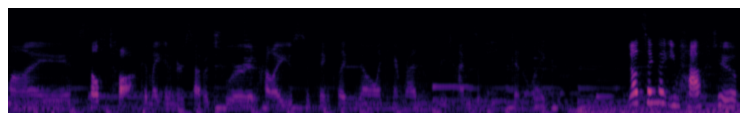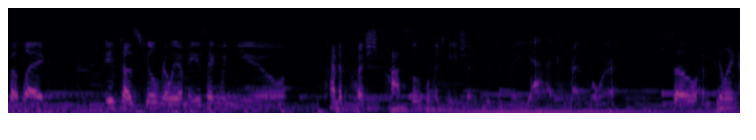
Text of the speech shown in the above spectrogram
my self-talk and my inner saboteur and how I used to think like no I can't run 3 times a week and like not saying that you have to but like it does feel really amazing when you kind of push past those limitations and just say yeah I can run more so I'm feeling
